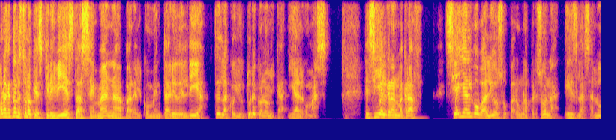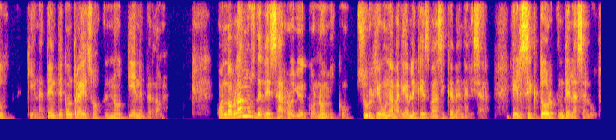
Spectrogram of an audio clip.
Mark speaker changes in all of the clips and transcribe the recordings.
Speaker 1: Hola, ¿qué tal? Esto es lo que escribí esta semana para el comentario del día. Esta es la coyuntura económica y algo más. Decía el gran McCraft, si hay algo valioso para una persona, es la salud. Quien atente contra eso no tiene perdón. Cuando hablamos de desarrollo económico, surge una variable que es básica de analizar, el sector de la salud.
